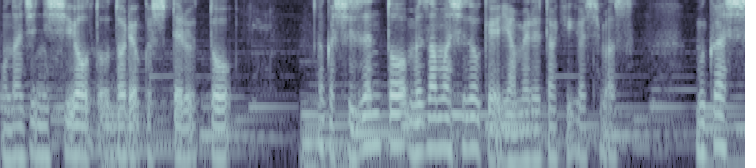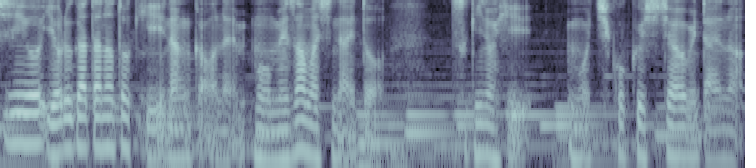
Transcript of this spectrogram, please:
同じにしようと努力してるとなんか自然と目覚まし時計やめれた気がします。昔を夜型の時なんかはねもう目覚ましないと次の日もう遅刻しちゃうみたいな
